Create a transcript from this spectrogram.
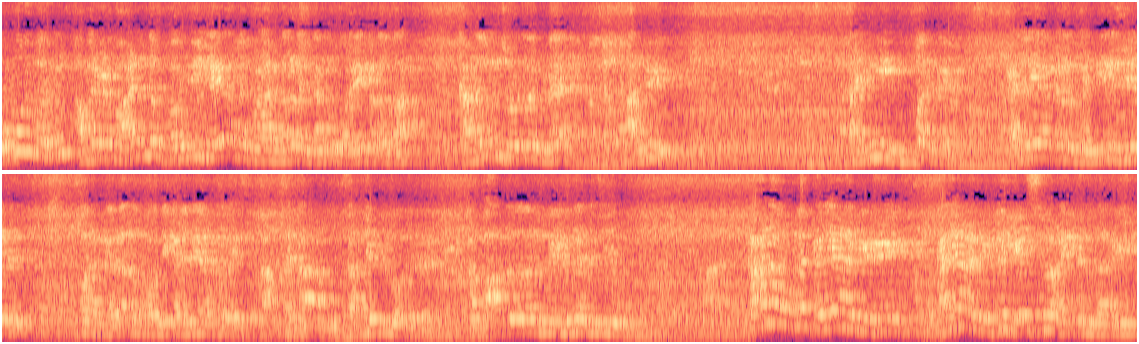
ஒவ்வொருவரும் அவர்கள் வாழ்ந்த பகுதியிலே அந்த கடல் அடைந்தாங்க ஒரே கடல் தான் கடல்னு சொல்றதை விட அது தண்ணி உப்பா இருக்கு. கடலையா கடல் தண்ணி செய்யாது உப்பா இருக்காது. அந்த பகுதி கடலையா பிரதேசம். நான் சப்ஜெக்டுக்கு வந்துடுறேன். நான் பார்த்ததெல்லாம் சொல்லிட்டு இருந்தா என்ன செய்யணும் கல்யாண வீடு. கல்யாண வீட்டில் இயேசு அழைத்திருந்தார்கள்.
